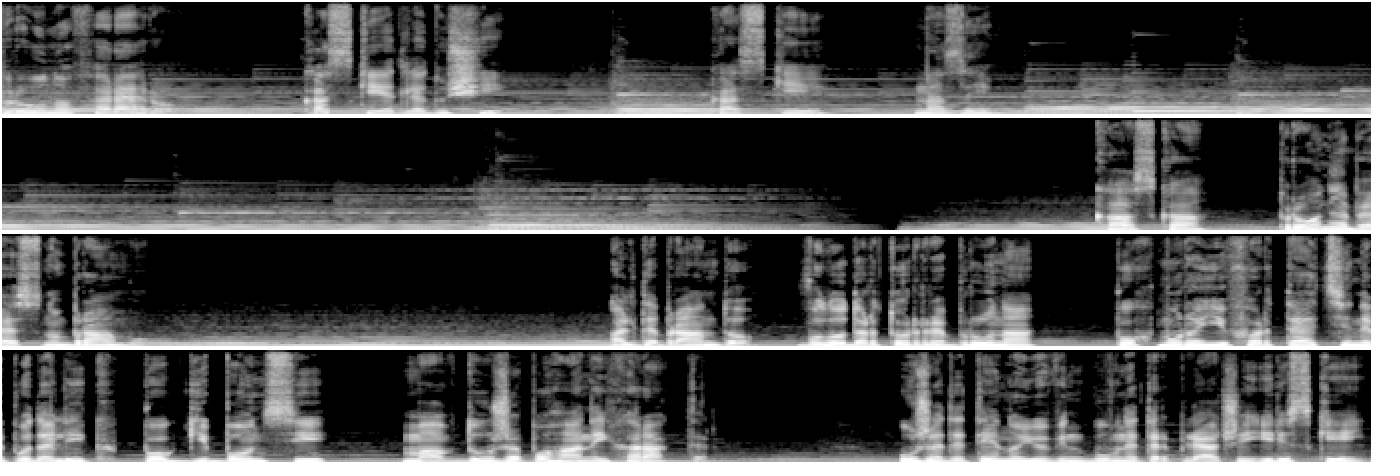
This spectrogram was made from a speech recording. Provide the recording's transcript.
Бруно Фереро. Казки для душі. Казки на зиму. Казка про небесну браму. Альдебрандо, володар Торребруна, похмурої фортеці неподалік по Гібонсі, мав дуже поганий характер. Уже дитиною він був нетерплячий і різкий.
